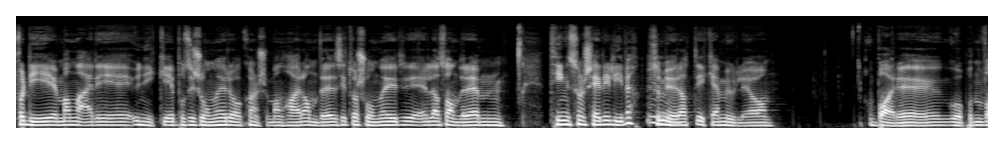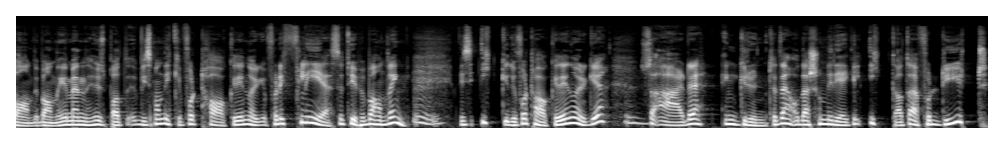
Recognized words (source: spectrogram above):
Fordi man er i unike posisjoner, og kanskje man har andre situasjoner eller altså andre mm, ting som skjer i livet, som gjør at det ikke er mulig å, å bare gå på den vanlige behandlingen. Men husk på at hvis man ikke får tak i det i Norge For de fleste typer behandling, hvis ikke du får tak i det i Norge, så er det en grunn til det. Og det er som regel ikke at det er for dyrt.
